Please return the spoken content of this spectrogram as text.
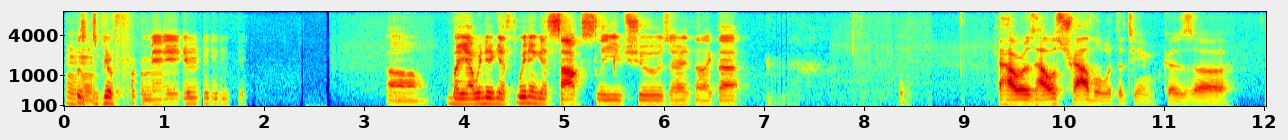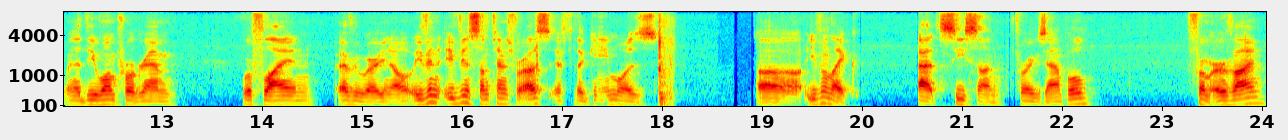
it was good for me. Um, but yeah, we didn't get we didn't get socks, sleeves, shoes, or anything like that. How was how was travel with the team? Because uh, in the D one program, we're flying everywhere. You know, even even sometimes for us, if the game was, uh, even like at CSUN, for example, from Irvine,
